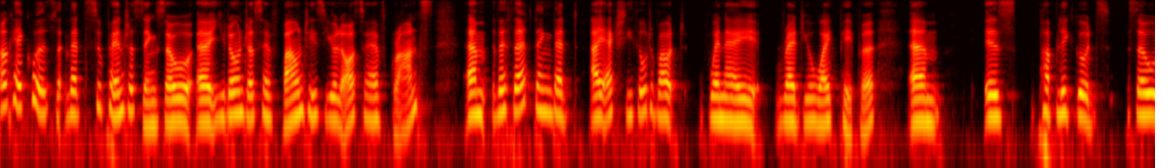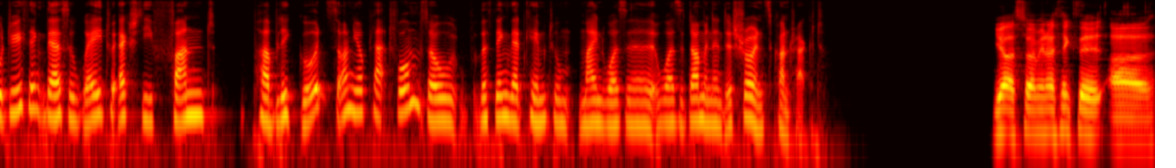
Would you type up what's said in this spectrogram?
Okay, cool. That's super interesting. So uh, you don't just have bounties; you'll also have grants. Um, the third thing that I actually thought about when I read your white paper um, is public goods. So do you think there's a way to actually fund public goods on your platform? So the thing that came to mind was a was a dominant assurance contract. Yeah, so I mean, I think that uh,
